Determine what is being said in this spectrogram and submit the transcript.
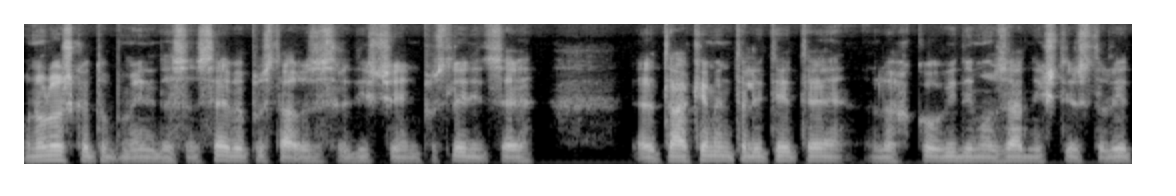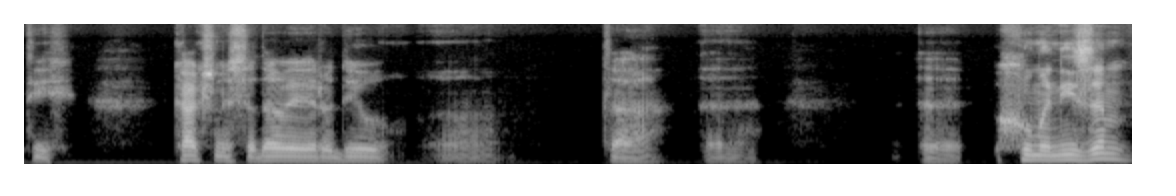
Monološka to pomeni, da sem sebe postavil za središče in posledice eh, take mentalitete lahko vidimo v zadnjih 400 letih kakšne sadove je rodil uh, ta uh, uh, humanizem,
